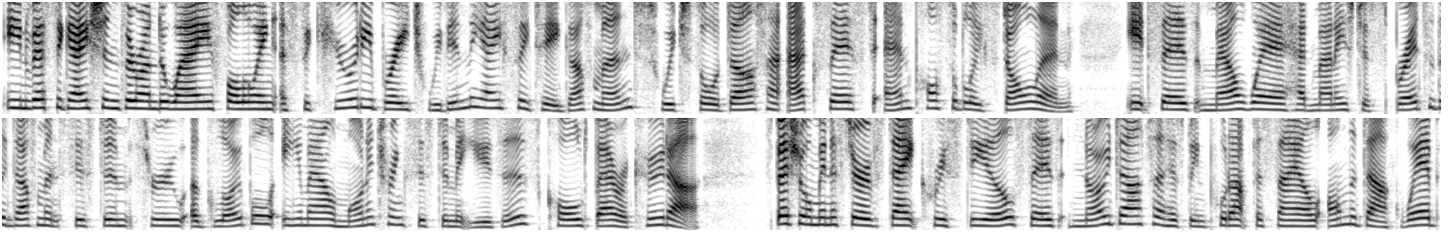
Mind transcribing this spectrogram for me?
Investigations are underway following a security breach within the ACT government, which saw data accessed and possibly stolen. It says malware had managed to spread to the government system through a global email monitoring system it uses called Barracuda. Special Minister of State Chris Steel says no data has been put up for sale on the dark web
